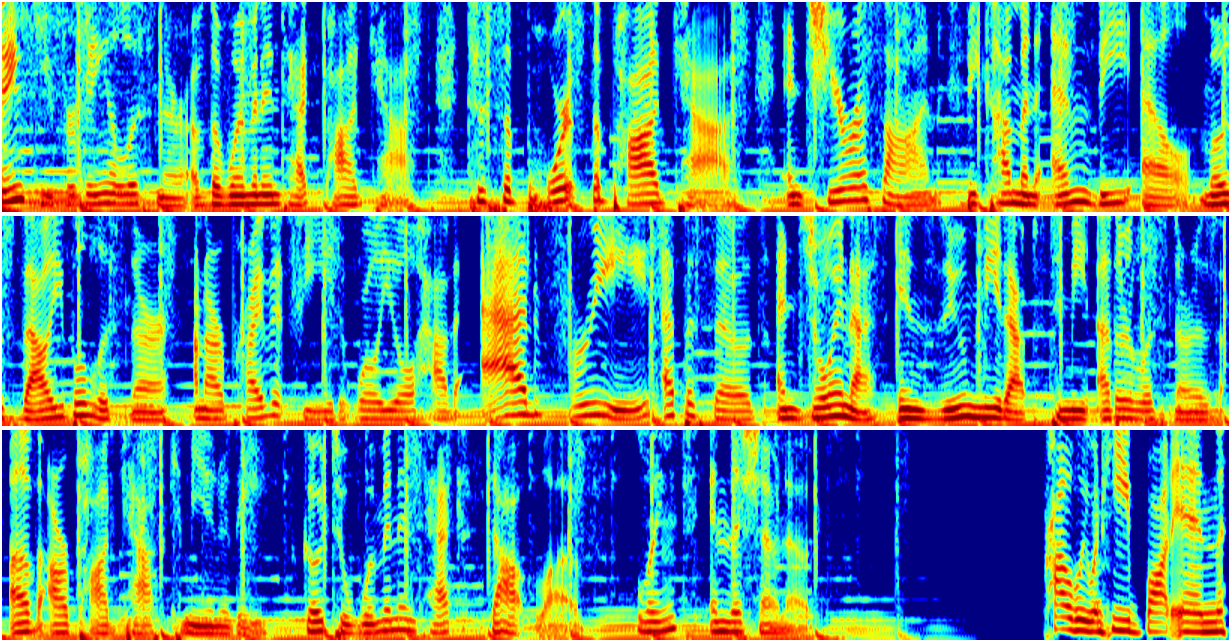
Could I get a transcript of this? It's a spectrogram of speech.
Thank you for being a listener of the Women in Tech podcast. To support the podcast and cheer us on, become an MVL, most valuable listener, on our private feed where you'll have ad free episodes and join us in Zoom meetups to meet other listeners of our podcast community. Go to womenintech.love, linked in the show notes. Probably when he bought in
